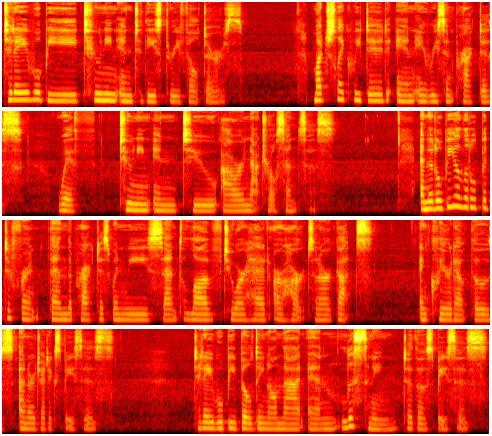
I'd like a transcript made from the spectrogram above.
Today we'll be tuning into these three filters, much like we did in a recent practice with tuning into our natural senses. And it'll be a little bit different than the practice when we sent love to our head, our hearts, and our guts and cleared out those energetic spaces. Today we'll be building on that and listening to those spaces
